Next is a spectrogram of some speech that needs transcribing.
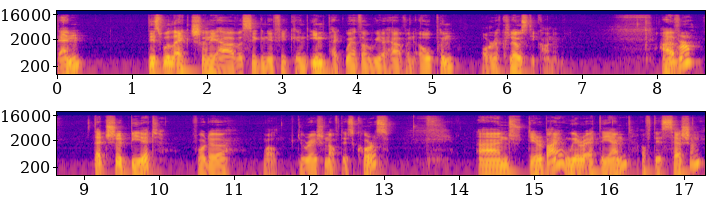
then this will actually have a significant impact whether we have an open or a closed economy. However, that should be it for the well duration of this course. And thereby we're at the end of this session.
